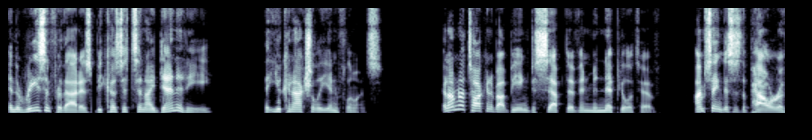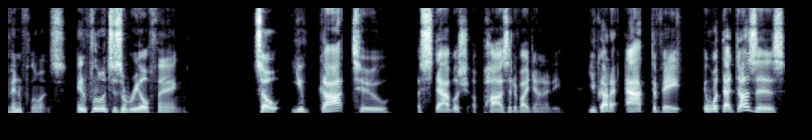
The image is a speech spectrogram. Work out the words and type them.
And the reason for that is because it's an identity that you can actually influence. And I'm not talking about being deceptive and manipulative. I'm saying this is the power of influence. Influence is a real thing. So you've got to establish a positive identity. You've got to activate. And what that does is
